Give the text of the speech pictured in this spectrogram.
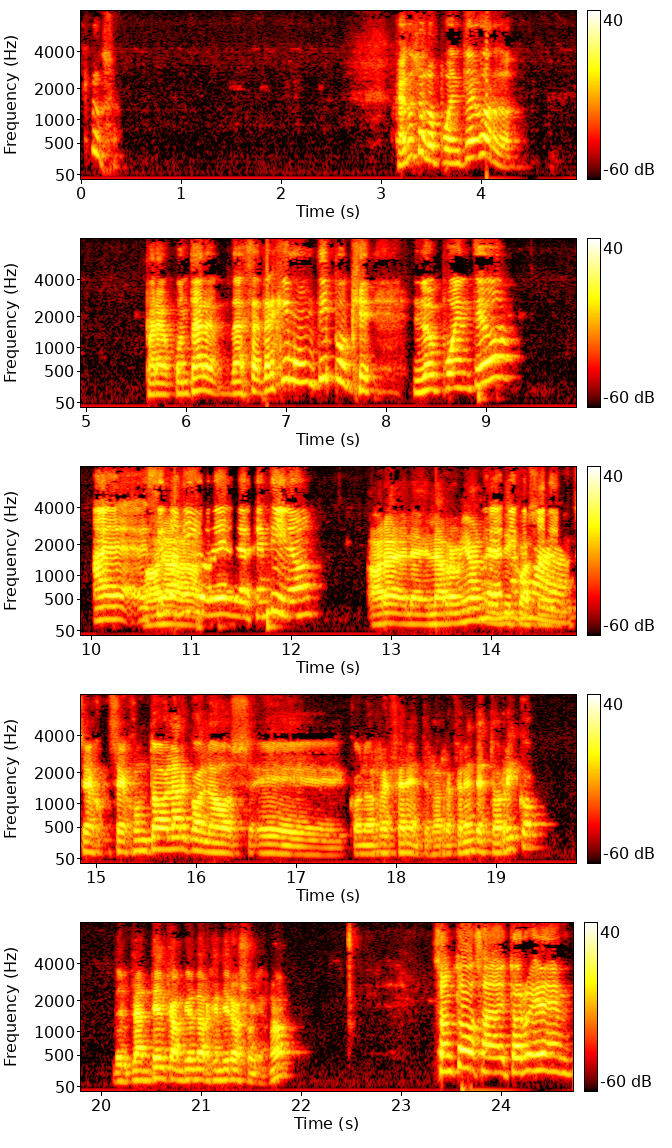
Caruso. Caruso lo puenteó el gordo. Para contar. O sea, trajimos un tipo que lo puenteó a, siendo amigo de él, de argentino. Ahora, en la reunión él dijo, se, juntó a hablar con los, eh, con los referentes, los referentes Torrico del plantel campeón de Argentinos Juniors, ¿no? Son todos. ah, Tor- eh,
